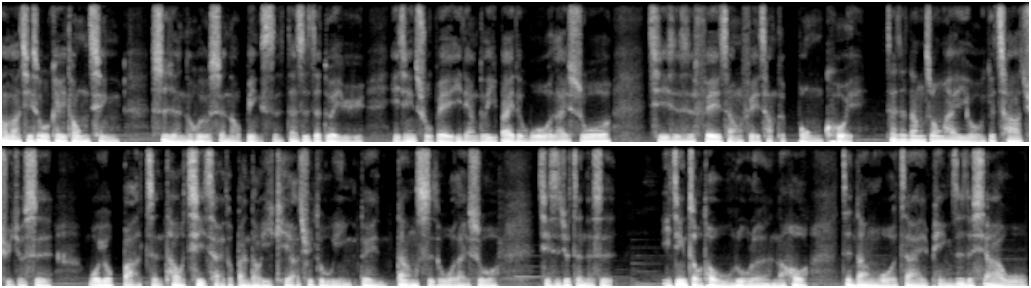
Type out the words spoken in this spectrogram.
好了，其实我可以同情，是人都会有生老病死，但是这对于已经储备一两个礼拜的我来说，其实是非常非常的崩溃。在这当中还有一个插曲，就是。我又把整套器材都搬到 IKEA 去录音，对当时的我来说，其实就真的是已经走投无路了。然后，正当我在平日的下午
